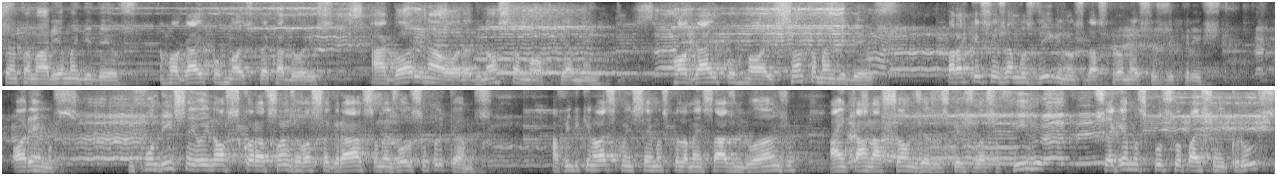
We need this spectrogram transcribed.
Santa Maria, Mãe de Deus, rogai por nós, pecadores, agora e na hora de nossa morte. Amém. Rogai por nós, Santa Mãe de Deus, para que sejamos dignos das promessas de Cristo. Oremos. Infundi, Senhor, em nossos corações a vossa graça, nós vos suplicamos, a fim de que nós conhecemos pela mensagem do anjo a encarnação de Jesus Cristo, vosso Filho, cheguemos por sua paixão e cruz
